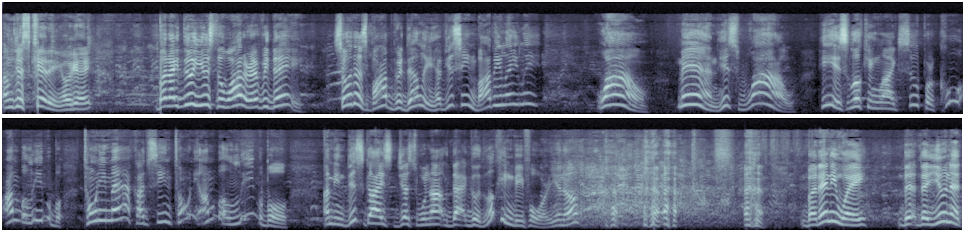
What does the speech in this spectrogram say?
I'm just kidding, okay? But I do use the water every day. So does Bob Gridelli. Have you seen Bobby lately? Wow. Man, his wow. He is looking like super cool, unbelievable. Tony Mack, I've seen Tony, unbelievable. I mean, these guys just were not that good looking before, you know? but anyway, the, the unit,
